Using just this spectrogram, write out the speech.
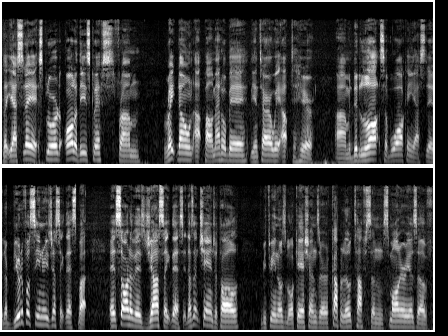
that yesterday I explored all of these cliffs from right down at Palmetto Bay, the entire way up to here. Um, did lots of walking yesterday. They're beautiful sceneries just like this, but it sort of is just like this. It doesn't change at all between those locations. There are a couple of little tufts and small areas of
